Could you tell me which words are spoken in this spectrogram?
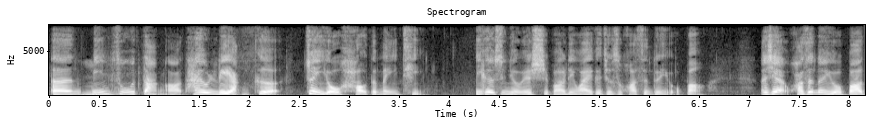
呃，民主党啊，它有两个最友好的媒体，一个是纽约时报，另外一个就是华盛顿邮报。那现在华盛顿邮报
